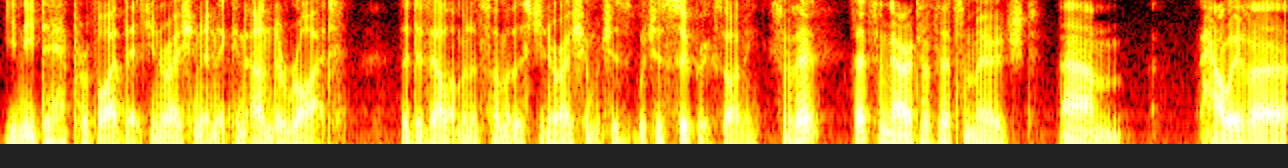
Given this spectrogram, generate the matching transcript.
you need to provide that generation, and it can underwrite the development of some of this generation, which is which is super exciting. So that that's a narrative that's emerged. Um, however,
